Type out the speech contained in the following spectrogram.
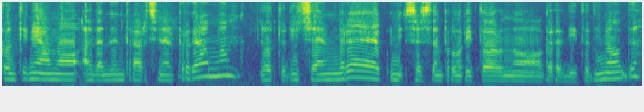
Continuiamo ad addentrarci nel programma, l'8 dicembre, quindi c'è sempre un ritorno gradito di Nod.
